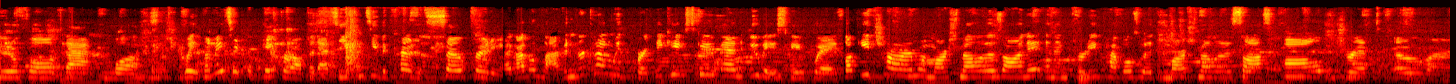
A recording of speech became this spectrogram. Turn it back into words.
Beautiful that looks. Wait, let me take the paper off of that so you can see the cone. It's so pretty. I got a lavender cone with birthday cake scoop and ube scoop with Lucky Charm marshmallows on it and then Fruity Pebbles with marshmallow sauce all dripped over.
